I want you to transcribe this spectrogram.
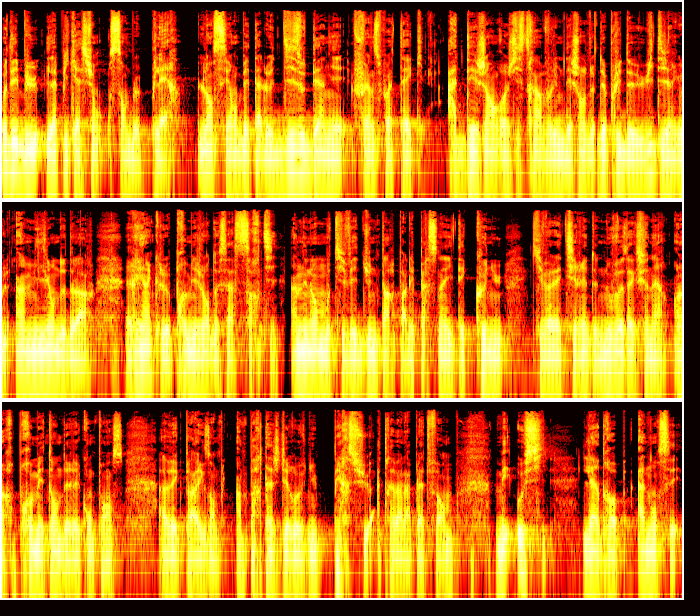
Au début, l'application semble plaire. Lancée en bêta le 10 août dernier, Friends.tech a déjà enregistré un volume d'échange de plus de 8,1 millions de dollars, rien que le premier jour de sa sortie. Un élan motivé d'une part par les personnalités connues qui veulent attirer de nouveaux actionnaires en leur promettant des récompenses, avec par exemple un partage des revenus perçus à travers la plateforme, mais aussi l'airdrop annoncé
